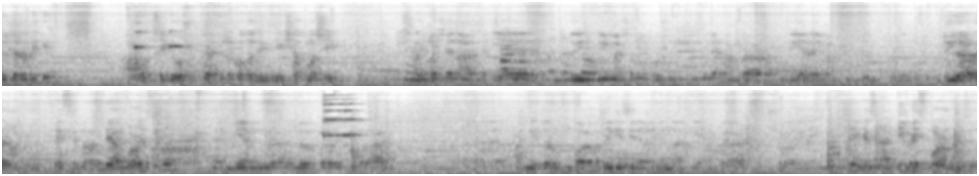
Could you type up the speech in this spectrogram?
জুতাটা দেখি। আর হচ্ছে কি ওষুধ খাইছিল কতদিন? এই সাত মাসেই? সাত মাসে না দুই দুই মাসের ওষুধ আমরা দুই আড়াই মাস দুই আড়াই মাস আর ব্যায়াম করা হয়েছিল? হ্যাঁ ব্যায়ামগুলো লোক করা হয়েছিল। আর আপনি তো বড় হতে গেছিলেন ওই জন্য আর কি আমরা সবাই ঠিক আছে আর ডিভাইস পড়ানো হয়েছিল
